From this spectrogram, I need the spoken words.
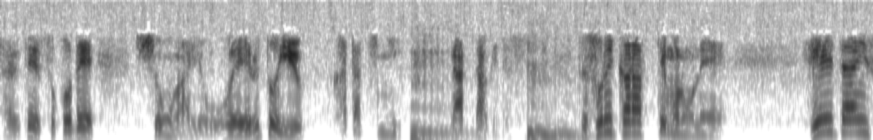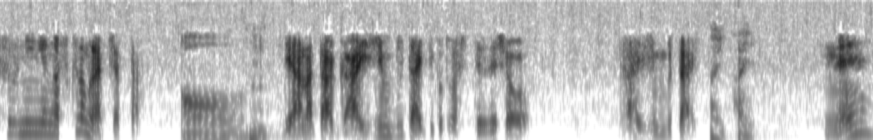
されてそこで生涯を終えるという形になったわけです。でそれからってものをね兵隊にする人間が少なくなっちゃった。あであなた外人部隊って言葉知ってるでしょう。外人部隊。はい、ね。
